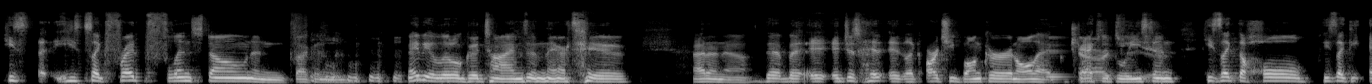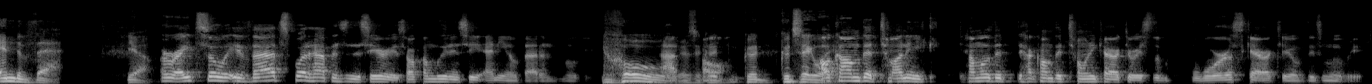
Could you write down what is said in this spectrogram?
he's he's like Fred Flintstone and fucking maybe a little Good Times in there too. I don't know, the, but it, it just hit it like Archie Bunker and all that. Yeah, Jackie Archie, Gleason. He's like the whole. He's like the end of that. yeah all right so if that's what happens in the series how come we didn't see any of that in the movie oh Not that's a good all. good good segue how come the tony how come the how come the tony character is the worst character of this movie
